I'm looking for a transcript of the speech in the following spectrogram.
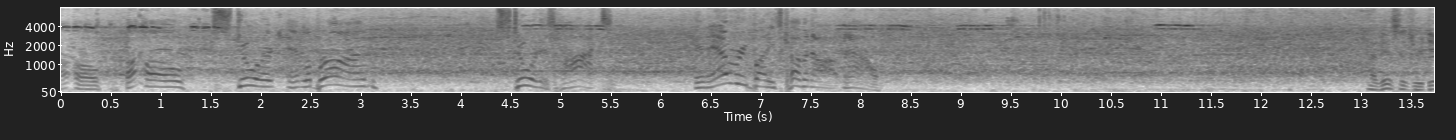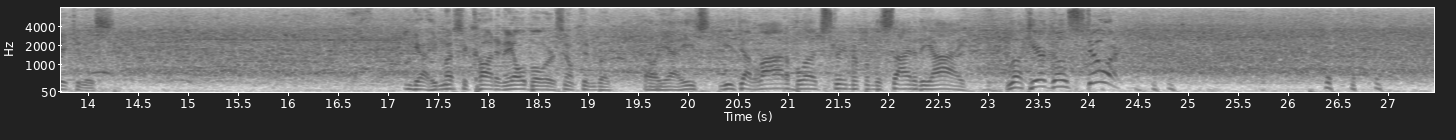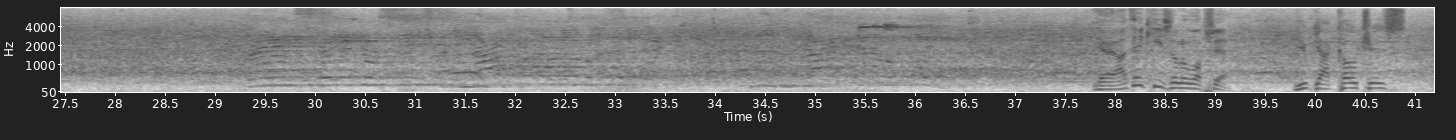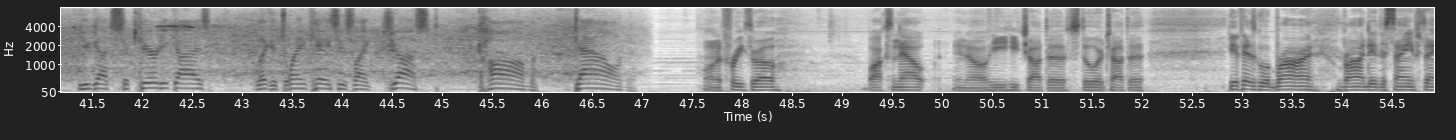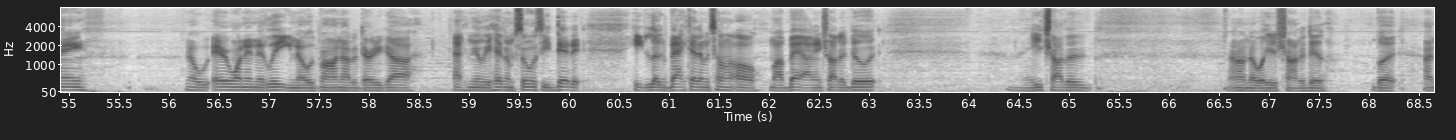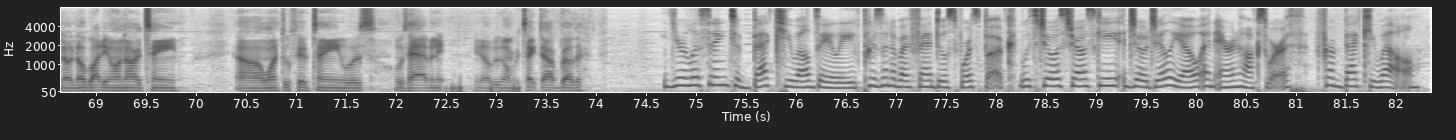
Uh-oh. Uh-oh. Stewart and LeBron. Stewart is hot. And everybody's coming out now. Now, this is ridiculous. Yeah, he must have caught an elbow or something, but Oh yeah, he's he's got a lot of blood streaming from the side of the eye. Look, here goes Stewart. yeah, I think he's a little upset. You've got coaches, you got security guys. Look at Dwane Casey's like just calm down. on a free throw, boxing out. You know, he, he tried to, Stewart tried to get physical with Brian. Brian did the same thing. You know, everyone in the league knows Brian not a dirty guy. Accidentally hit him. As soon as he did it, he looked back at him and told him, oh, my bad, I didn't try to do it. He tried to, I don't know what he was trying to do. But I know nobody on our team, uh, 1 through 15, was, was having it. You know, we're going to protect our brother. You're listening to BetQL Daily, presented by FanDuel Sportsbook, with Joe Ostrowski, Joe Gilio, and Aaron Hawksworth from BetQL.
